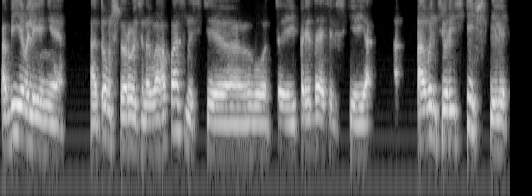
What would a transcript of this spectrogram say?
объявление о том, что Родина в опасности, э, вот, и предательские авантюристический, или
